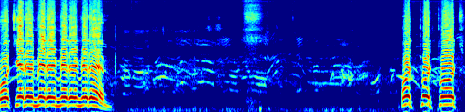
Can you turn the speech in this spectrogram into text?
Pojď, jedem, jedem, jedem, jedem. Pojď, pojď, pojď.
